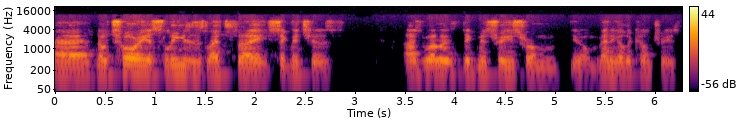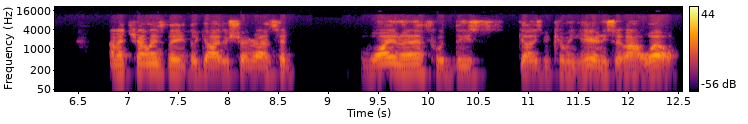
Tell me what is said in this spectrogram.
uh, notorious leaders, let's say, signatures as well as dignitaries from you know many other countries. And I challenged the, the guy that was showing around said, why on earth would these guys be coming here? And he said, oh, well.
